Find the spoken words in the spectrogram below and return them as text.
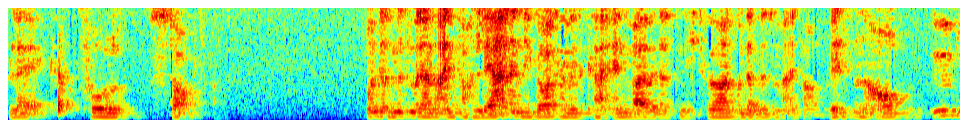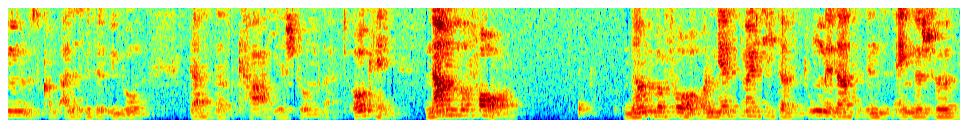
black. Full stop. Und das müssen wir dann einfach lernen, die Wörter mit KN, weil wir das nicht hören. Und da müssen wir einfach wissen auch üben, das kommt alles mit der Übung, dass das K hier stumm bleibt. Okay, number four. Number four. Und jetzt möchte ich, dass du mir das ins Englische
